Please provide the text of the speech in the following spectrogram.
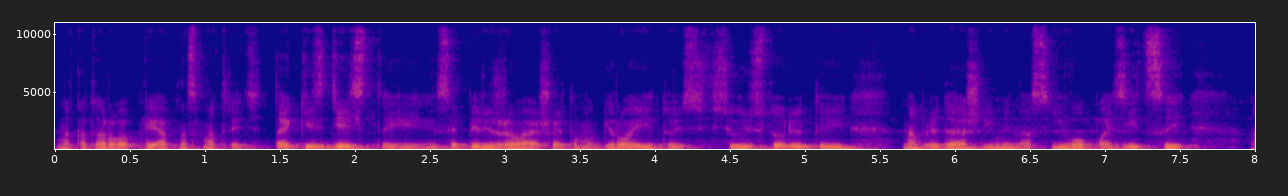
на которого приятно смотреть. Так и здесь ты сопереживаешь этому герою, и то есть всю историю ты наблюдаешь именно с его позиции, э,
